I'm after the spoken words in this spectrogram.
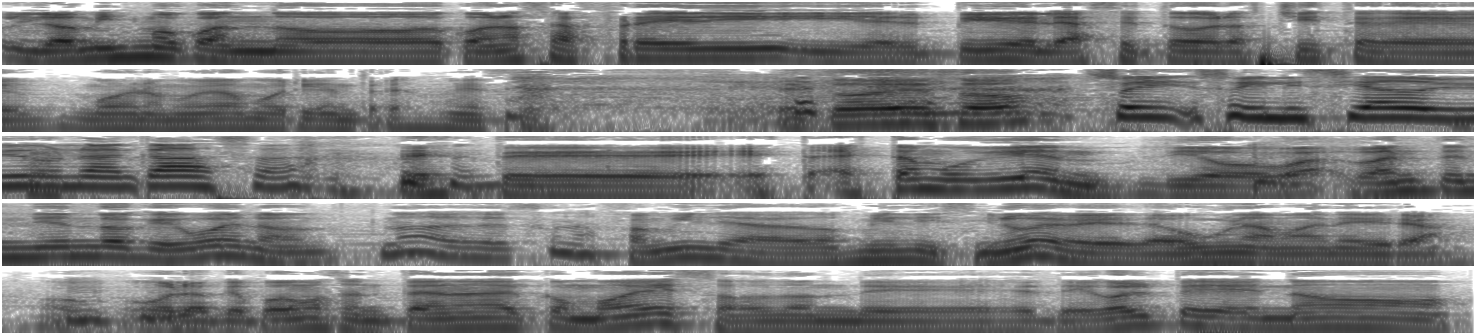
y lo mismo cuando conoce a Freddy y el pibe le hace todos los chistes de, bueno, me voy a morir en tres meses. De todo eso, soy soy lisiado y vivo en una casa este, está, está muy bien, digo, va, va entendiendo que, bueno, no, es una familia 2019 de alguna manera, o, o lo que podemos entender como eso, donde de golpe no...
